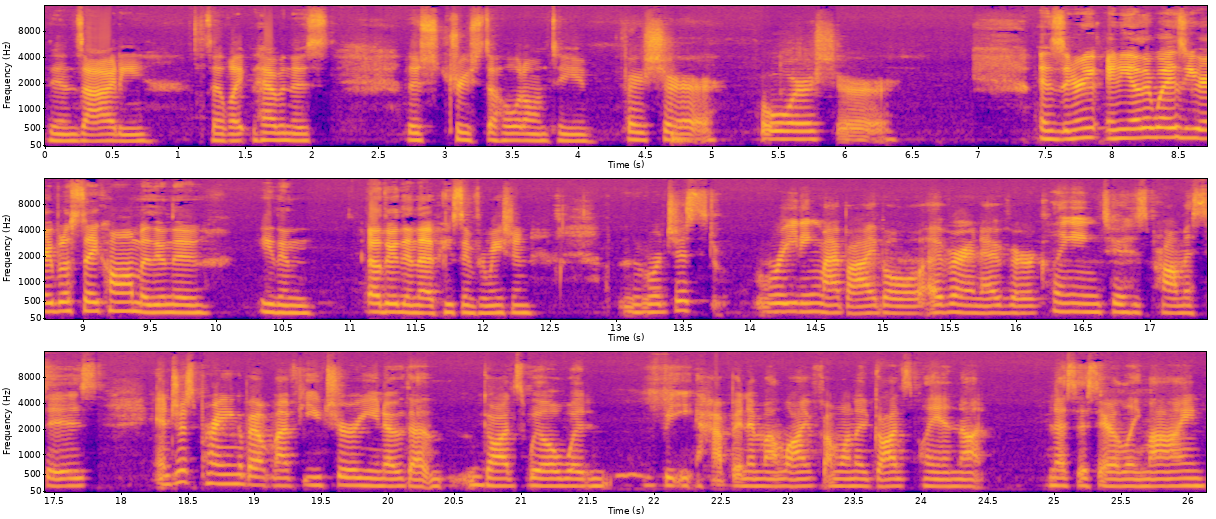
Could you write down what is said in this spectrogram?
the anxiety. So like having those those truths to hold on to. For sure. For sure. Is there any, any other ways you're able to stay calm other than the even other than that piece of information? we're just reading my Bible over and over, clinging to his promises, and just praying about my future, you know, that God's will would be happen in my life. I wanted God's plan, not necessarily mine.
